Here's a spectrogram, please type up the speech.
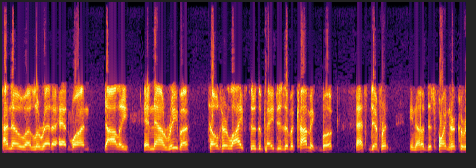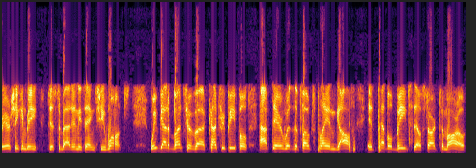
I know uh, Loretta had one, Dolly, and now Reba told her life through the pages of a comic book. That's different. You know, at this point in her career, she can be just about anything she wants. We've got a bunch of uh, country people out there with the folks playing golf at Pebble Beach. They'll start tomorrow.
